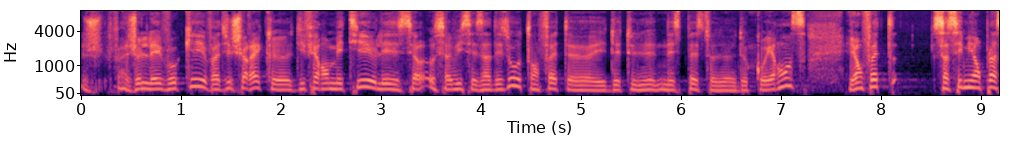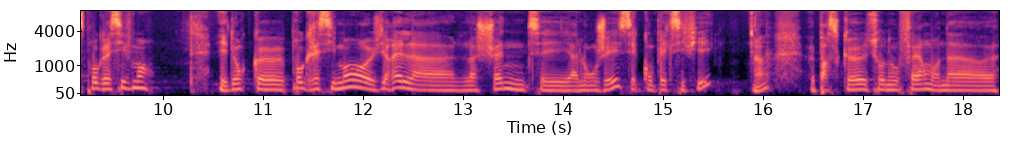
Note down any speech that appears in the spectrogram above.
je, enfin, je l'ai évoqué. Enfin, je dirais que différents métiers, les au service les uns des autres, en fait, euh, et d'être une, espèce de, de, cohérence. Et en fait, ça s'est mis en place progressivement. Et donc, euh, progressivement, je dirais, la, la chaîne s'est allongée, s'est complexifiée. Hein parce que sur nos fermes, on a,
